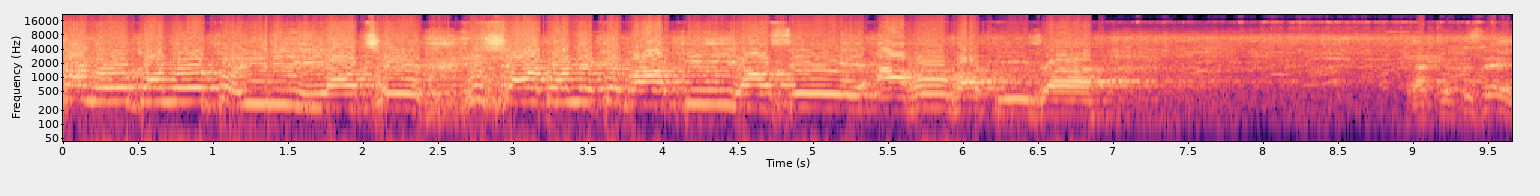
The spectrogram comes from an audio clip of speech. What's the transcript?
জনগণ তৈরি আছে, হিসাব অনেক বাকি আছে, আহো রাগ করতেছেন?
